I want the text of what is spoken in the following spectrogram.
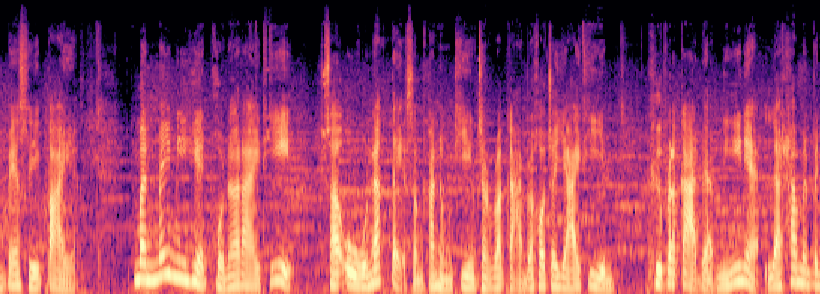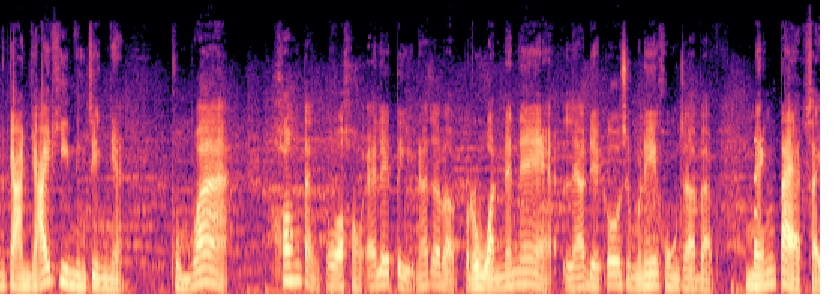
มเปี้ยนส์ลีกไป มันไม่มีเหตุผลอะไรที่ ซาอูนักเตะสำคัญของทีมจะประกาศว่าเขาจะย้ายทีม คือประกาศแบบนี้เนี่ย แล้วถ้ามันเป็นการย้ายทีมจริง ๆ เนี่ย ผมว่าห้องแต่งตัวของแอตเลติน่าจะแบบรวนแน่ ๆ แล้วเดียโก้ซิโมเน่คงจะแบบแมงแตกใส่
